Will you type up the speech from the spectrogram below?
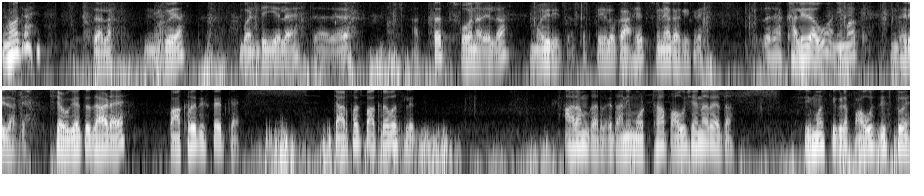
मग काय? चला निघूया. बंटी गेलाय तर आत्ताच फोन आलेला मयुरीचा. तर ते लोक आहेत सुन्या काकीकडे. जरा खाली जाऊ आणि मग घरी जाते. शेवग्याचं झाड आहे. पाखरं दिसत आहेत काय? चार पाच पाखरं बसलेत. आराम करतायत आणि मोठा पाऊस येणार आहे आता. सीमस तिकडे पाऊस दिसतोय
